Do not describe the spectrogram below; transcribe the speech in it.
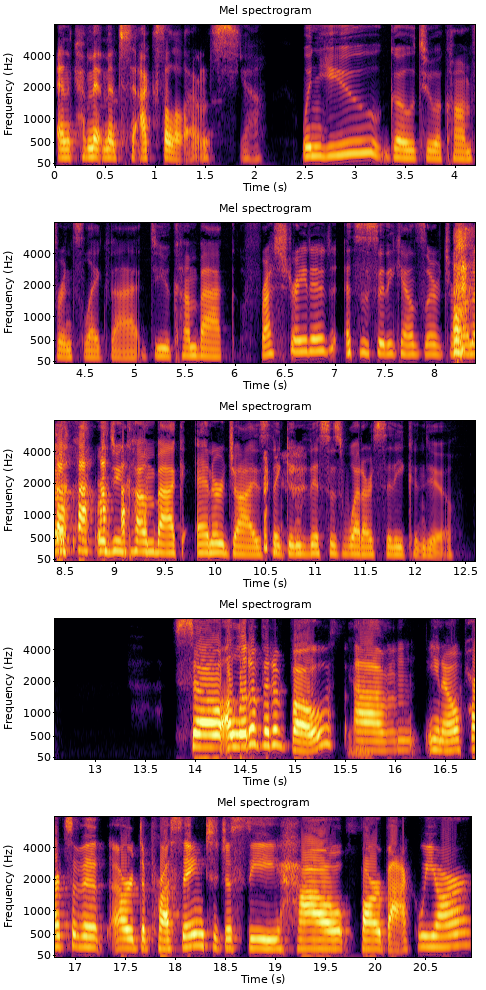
and commitment to excellence. Yeah. When you go to a conference like that, do you come back frustrated as a city councilor of Toronto or do you come back energized thinking this is what our city can do? So a little bit of both. Yeah. Um, you know, parts of it are depressing to just see how far back we are.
